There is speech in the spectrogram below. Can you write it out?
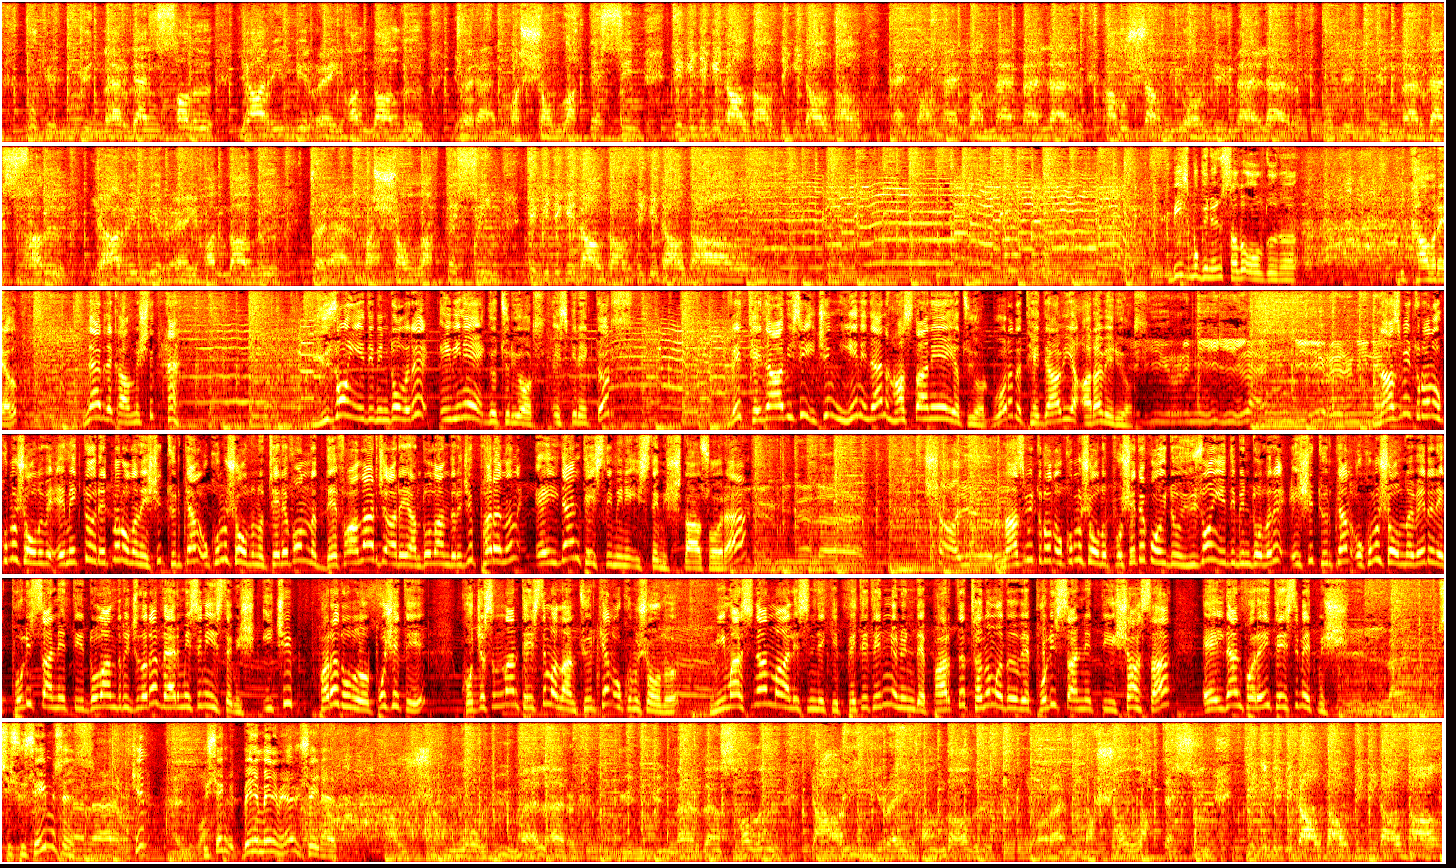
Bugün günlerden salı yarın bir reyhan dalı. Gören maşallah desin digi digi dal dal digi dal dal. Elvan elvan memeler kavuşamıyor düğmeler. Bugün günlerden salı yarın bir reyhan dalı. Gören maşallah desin digi digi dal dal digi dal dal. Biz bugünün salı olduğunu bir kavrayalım. Nerede kalmıştık? Heh. 117 bin doları evine götürüyor eski rektör. Ve tedavisi için yeniden hastaneye yatıyor. Bu arada tedaviye ara veriyor. Nazmi Turan Okumuşoğlu ve emekli öğretmen olan eşi Türkan Okumuşoğlu'nu telefonla defalarca arayan dolandırıcı paranın elden teslimini istemiş daha sonra. Nazmi Turan Okumuşoğlu poşete koyduğu 117 bin doları eşi Türkan Okumuşoğlu'na vererek polis zannettiği dolandırıcılara vermesini istemiş. İçi para dolu poşeti kocasından teslim alan Türkan Okumuşoğlu Mimar Sinan Mahallesi'ndeki PTT'nin önünde parkta tanımadığı ve polis zannettiği şahsa elden parayı teslim etmiş. Siz Hüseyin misiniz? Kim? Hüseyin benim benim ya Hüseyin evet. Düğmeler günlerden salı Yari reyhan dalı Gören maşallah desin Digi digi dal dal digi dal dal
